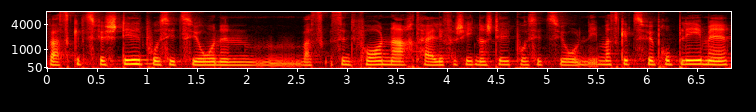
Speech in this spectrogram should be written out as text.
Was gibt es für Stillpositionen? Was sind Vor- und Nachteile verschiedener Stillpositionen? was gibt es für Probleme?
